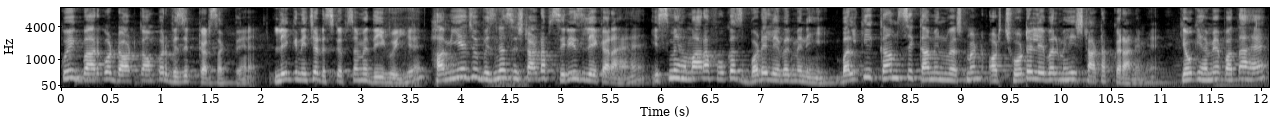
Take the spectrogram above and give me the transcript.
क्विक डॉट कॉम पर विज़िट कर सकते हैं। लिंक नीचे डिस्क्रिप्शन में दी हुई है। हम ये जो बिज़नेस स्टार्टअप सीरीज़ लेकर आए हैं, इसमें हमारा फोकस बड़े लेवल में नहीं, बल्कि कम से कम इन्वेस्टमेंट और छोटे लेवल में ही स्टार्टअप कराने में क्योंकि हमें पता है,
